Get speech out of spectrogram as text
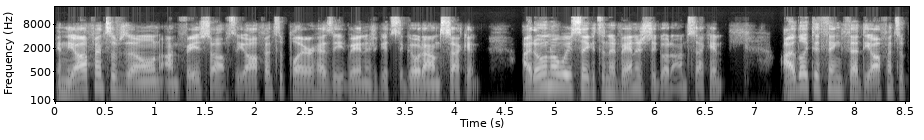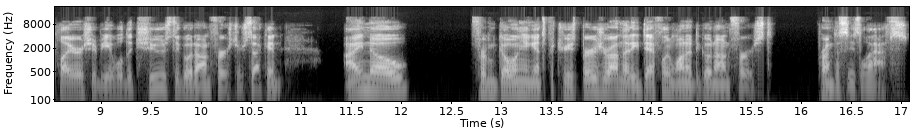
in the offensive zone on faceoffs, the offensive player has the advantage, gets to go down second. I don't always think it's an advantage to go down second. I'd like to think that the offensive player should be able to choose to go down first or second. I know from going against Patrice Bergeron that he definitely wanted to go down first. Parentheses laughs.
